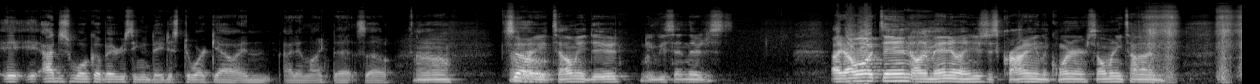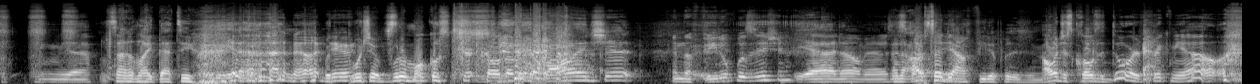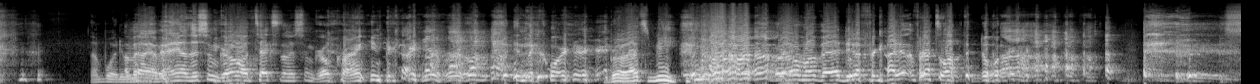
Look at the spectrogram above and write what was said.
It, it, I just woke up every single day just to work out, and I didn't like that. So, Oh, so so tell me, dude. You be sitting there just like I walked in on Emmanuel and he was just crying in the corner so many times. Mm, yeah, it sounded like that too. yeah, I know, dude. With your puro mocos. curled up in a ball and shit. In the fetal position? Yeah, I know, man. It's And the upside down fetal position. I would just close the door. It freaked me out. That boy didn't like, man, there's some girl. I'll text them. There's some girl crying in your, in your room in the corner. Bro, that's me. Bro, my bad, dude. I forgot. I forgot to lock the door.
